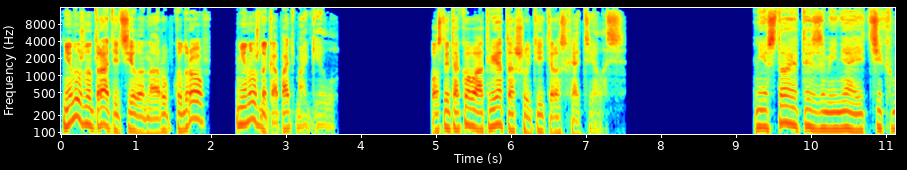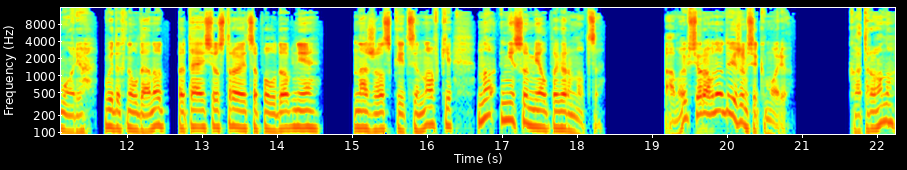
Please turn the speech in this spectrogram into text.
Не нужно тратить силы на рубку дров, не нужно копать могилу. После такого ответа шутить расхотелось. «Не стоит из-за меня идти к морю», — выдохнул Данут, пытаясь устроиться поудобнее на жесткой циновке, но не сумел повернуться. «А мы все равно движемся к морю». «К Ватрону?»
